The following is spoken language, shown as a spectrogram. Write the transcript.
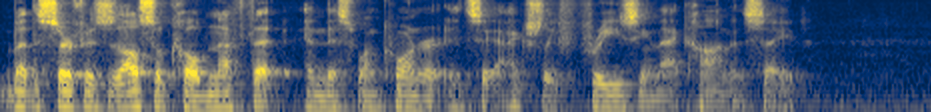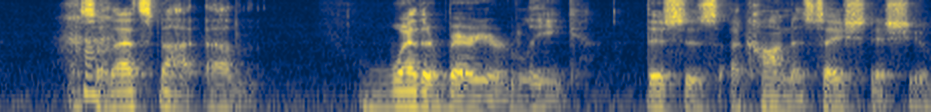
but the surface is also cold enough that in this one corner, it's actually freezing that condensate. And so that's not a weather barrier leak. This is a condensation issue.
